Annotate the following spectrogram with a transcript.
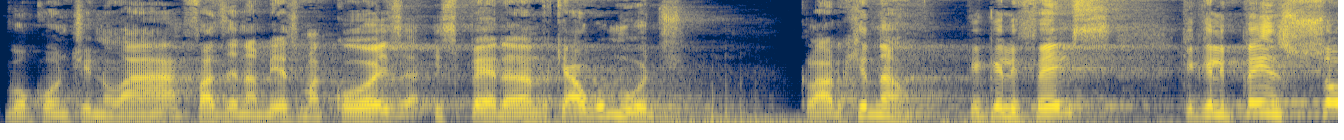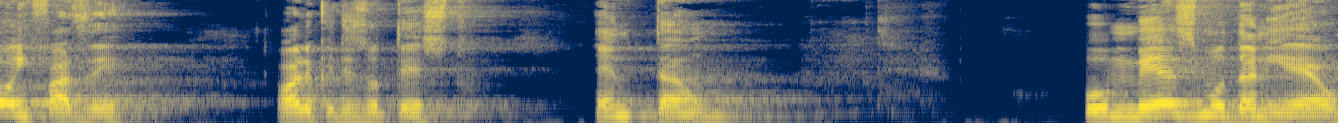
Vou continuar fazendo a mesma coisa, esperando que algo mude. Claro que não. O que, que ele fez? O que, que ele pensou em fazer? Olha o que diz o texto. Então o mesmo Daniel,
